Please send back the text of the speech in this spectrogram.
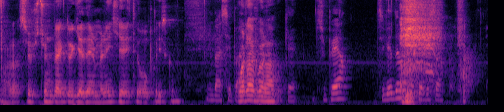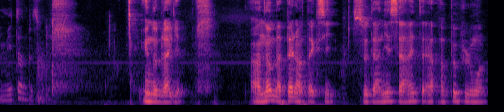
Voilà, c'est juste une blague de Gad Elmaleh qui a été reprise quoi. et bah c'est pas. Voilà, voilà. Ok, super. C'est Gad Elmaleh qui a fait ça. Il m'étonne parce que. Une blague. Un homme appelle un taxi. Ce dernier s'arrête un peu plus loin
